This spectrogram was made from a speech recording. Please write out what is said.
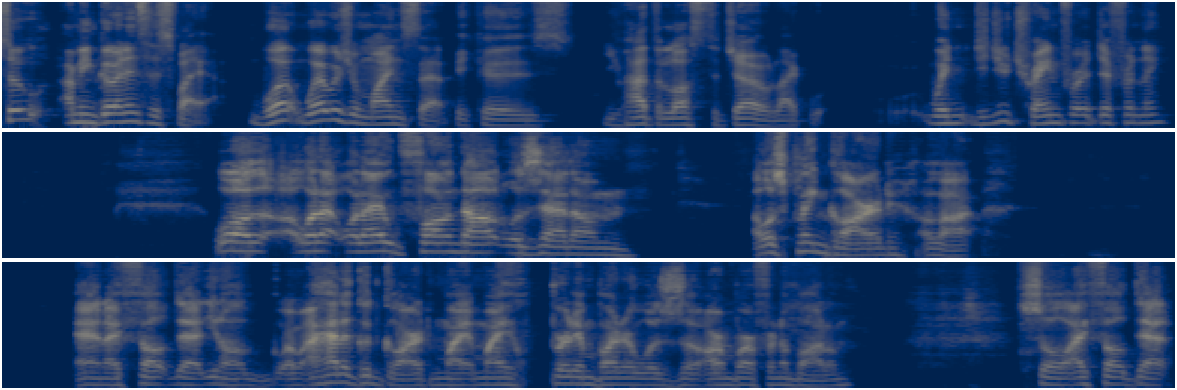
So I mean, going into this fight, what where was your mindset? Because you had the loss to Joe. Like, when did you train for it differently? Well, what I, what I found out was that um, I was playing guard a lot, and I felt that you know I had a good guard. My my bread and butter was uh, armbar from the bottom, so I felt that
